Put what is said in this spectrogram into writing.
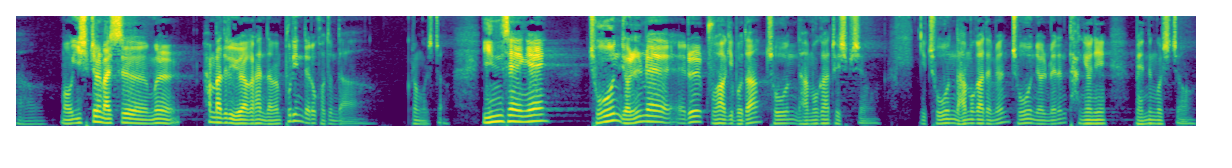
어, 뭐 20절 말씀을 한마디로 요약을 한다면 뿌린 대로 거둔다. 그런 것이죠. 인생의 좋은 열매를 구하기보다 좋은 나무가 되십시오. 이 좋은 나무가 되면 좋은 열매는 당연히 맺는 것이죠.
